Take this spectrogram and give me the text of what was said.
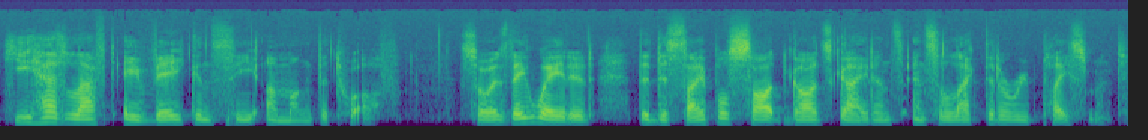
he had left a vacancy among the twelve. So as they waited, the disciples sought God's guidance and selected a replacement.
